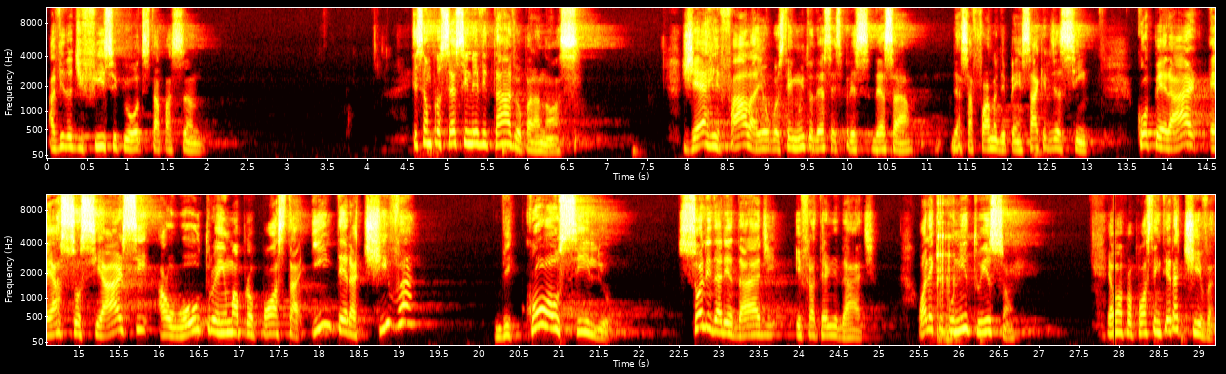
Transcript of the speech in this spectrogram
a vida difícil que o outro está passando? Esse é um processo inevitável para nós. Jerry fala, eu gostei muito dessa, dessa, dessa forma de pensar, que ele diz assim: cooperar é associar-se ao outro em uma proposta interativa de coauxílio, solidariedade e fraternidade. Olha que bonito isso. É uma proposta interativa,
